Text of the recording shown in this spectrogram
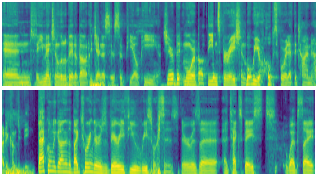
And you mentioned a little bit about the genesis of PLP. Share a bit more about the inspiration. What were your hopes for it at the time and how did it come to be? Back when we got into bike touring, there was very few resources. There was a, a text based website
